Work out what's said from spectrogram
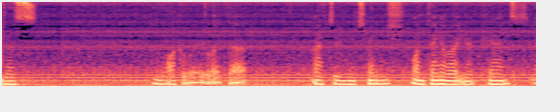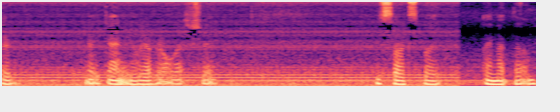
can just walk away like that after you change one thing about your appearance or your identity, or whatever, all that shit. It sucks, but I met them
